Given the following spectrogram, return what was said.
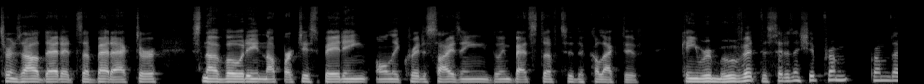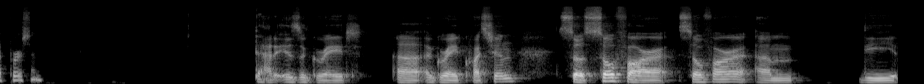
turns out that it's a bad actor it's not voting not participating only criticizing doing bad stuff to the collective can you remove it the citizenship from from that person that is a great uh, a great question. So so far so far um the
